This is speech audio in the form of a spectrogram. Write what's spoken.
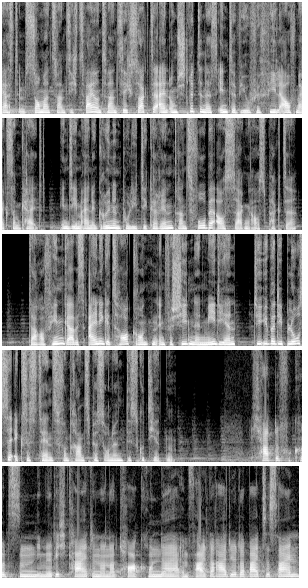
Erst im Sommer 2022 sorgte ein umstrittenes Interview für viel Aufmerksamkeit, in dem eine grünen Politikerin transphobe Aussagen auspackte. Daraufhin gab es einige Talkrunden in verschiedenen Medien, die über die bloße Existenz von Transpersonen diskutierten. Ich hatte vor kurzem die Möglichkeit, in einer Talkrunde im Falterradio dabei zu sein.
